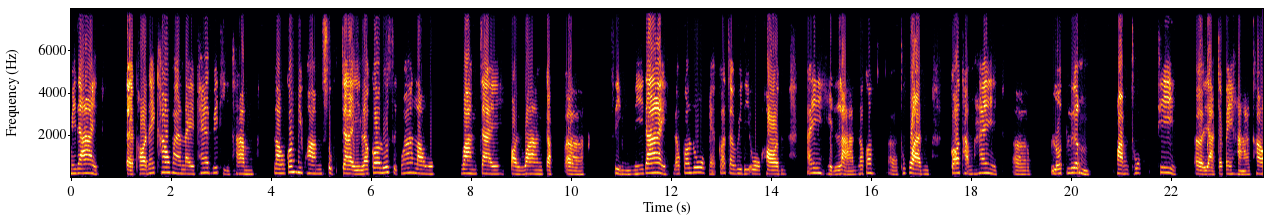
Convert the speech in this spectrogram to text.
ไม่ได้ แต่พอได้เข้ามาในแพทย์วิถีธรรม เราก็มีความสุขใจแล้วก็รู้สึกว่าเราวางใจปล่อยวางกับสิ่งนี้ได้ แล้วก็ลูกเนี่ยก็จะวิดีโอคอลให้เห็นหลานแล้วก็ทุกวันก็ทำให้ลดเรื่องความทุกข์ที่อยากจะไปหาเขา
